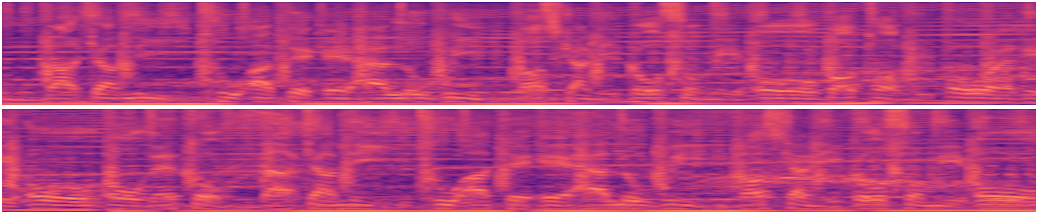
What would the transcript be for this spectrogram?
Året om verkar ni tro att det är halloween Vad ska ni gå som i år? Vad tar ni på er i år? Året om verkar ni tro att det är halloween Vad ska ni gå som i år?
